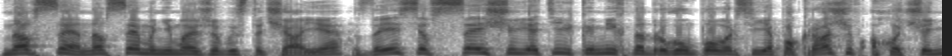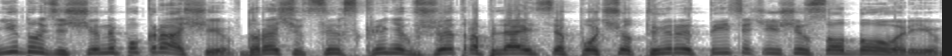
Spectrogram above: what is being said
на все, на все мені майже вистачає. Здається, все, що я тільки міг на другому поверсі, я покращив. А хоча ні, друзі, ще не покращив. До речі, в цих скринях вже трапляється по 4600 доларів.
